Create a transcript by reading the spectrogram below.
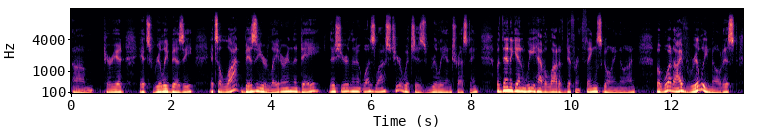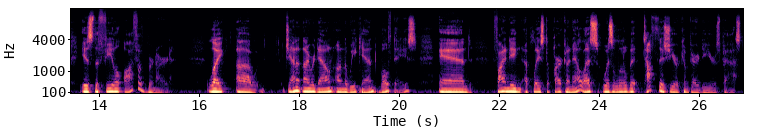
um, period. It's really busy. It's a lot busier later in the day this year than it was last year, which is really interesting. But then again, we have a lot of different things going on. But what I've really noticed is the feel off of Bernard. Like uh, Janet and I were down on the weekend, both days, and finding a place to park on Ellis was a little bit tough this year compared to years past.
